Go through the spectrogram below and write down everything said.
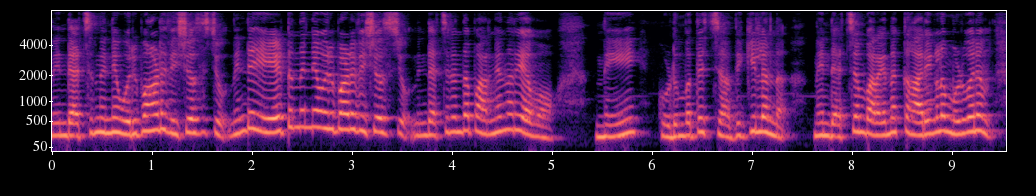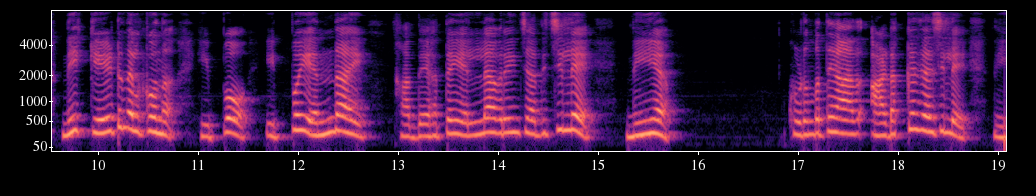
നിന്റെ അച്ഛൻ നിന്നെ ഒരുപാട് വിശ്വസിച്ചു. നിന്റെ ഏട്ടൻ നിന്നെ ഒരുപാട് വിശ്വസിച്ചു. നിന്റെ അച്ഛൻ എന്താ പറഞ്ഞെന്നറിയാമോ? നീ കുടുംബത്തെ ചതിക്കില്ലെന്ന്. നിന്റെ അച്ഛൻ പറയുന്ന കാര്യങ്ങൾ മുഴുവനും നീ കേട്ടു നിൽക്കുമെന്ന്. ഇപ്പോ ഇപ്പൊ എന്തായി? അദ്ദേഹത്തെ എല്ലാവരെയും ചതിച്ചില്ലേ? നീ കുടുംബത്തെ അടക്കം ചതിച്ചില്ലേ? നീ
